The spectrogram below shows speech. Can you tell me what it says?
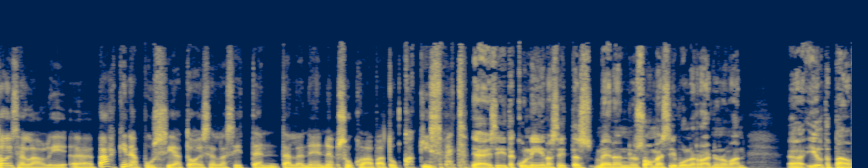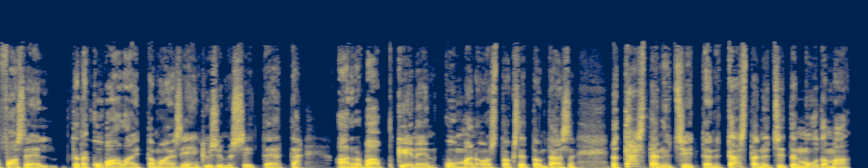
toisella oli ö, pähkinäpussi ja toisella sitten tällainen suklaapatukka kismet. Ja ei siitä, kun Niina sitten meidän somesivulle Radionovan ö, iltapäivän faseen tätä kuvaa laittamaan ja siihen kysymys sitten, että arvaa kenen, kumman ostokset on tässä. No tästä nyt sitten, tästä nyt sitten muutama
